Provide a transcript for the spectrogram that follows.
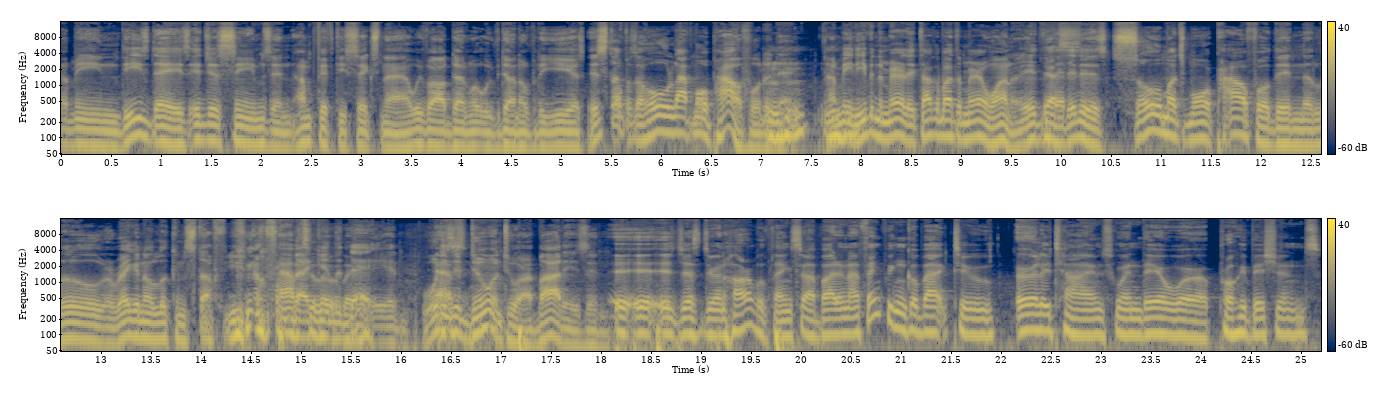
I mean, these days it just seems, and I'm 56 now, we've all done what we've done over the years. This stuff is a whole lot more powerful today. Mm-hmm. I mean, even the marijuana, they talk about the marijuana, it, yes. that it is so much more powerful than the little oregano looking stuff, you know, from Absolutely. back in the day. And what yes. is it doing to our bodies? And it, it, It's just doing horrible things to our body. And I think we can go back to early times when there were prohibitions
